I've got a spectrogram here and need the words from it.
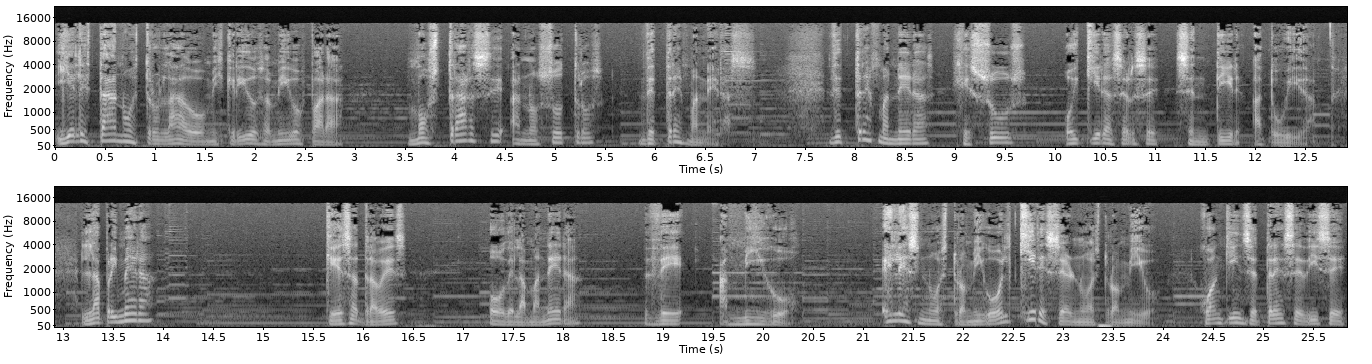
Y Él está a nuestro lado, mis queridos amigos, para mostrarse a nosotros de tres maneras. De tres maneras Jesús hoy quiere hacerse sentir a tu vida. La primera que es a través o de la manera de amigo. Él es nuestro amigo, Él quiere ser nuestro amigo. Juan 15, 13 dice,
